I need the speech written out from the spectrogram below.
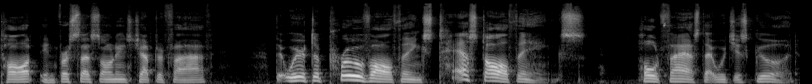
taught in 1 Thessalonians chapter 5 that we're to prove all things, test all things, hold fast that which is good.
